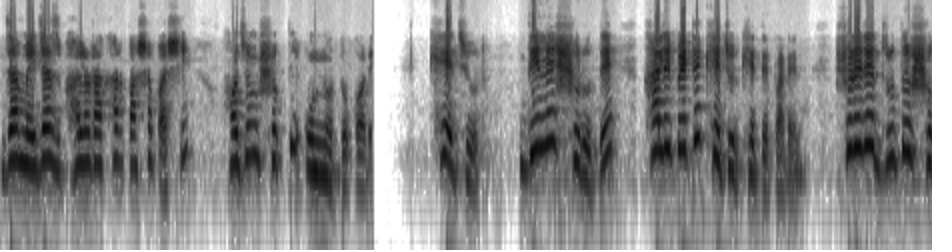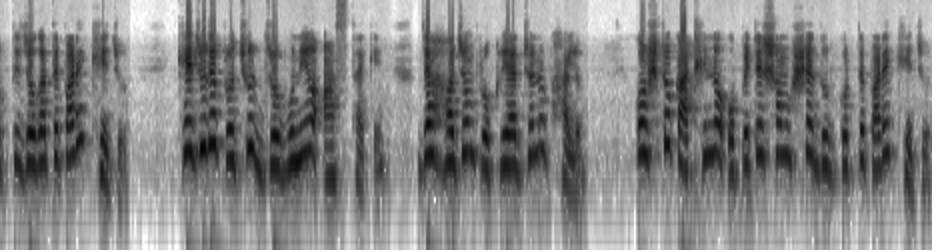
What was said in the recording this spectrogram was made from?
যা মেজাজ ভালো রাখার পাশাপাশি হজম শক্তি উন্নত করে। খেজুর। দিনের শুরুতে খালি পেটে খেজুর খেতে পারেন। শরীরে দ্রুত শক্তি যোগাতে পারে খেজুর। খেজুরে প্রচুর দ্রবণীয় আঁশ থাকে, যা হজম প্রক্রিয়ার জন্য ভালো। কোষ্ঠকাঠিন্য ও পেটের সমস্যা দূর করতে পারে খেজুর।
